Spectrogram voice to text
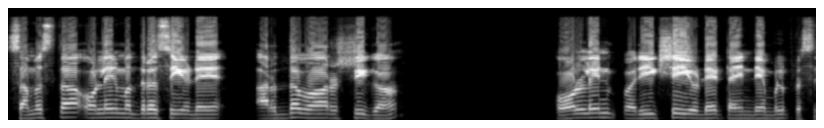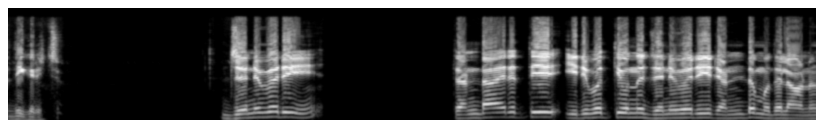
സമസ്ത ഓൺലൈൻ മദ്രസയുടെ അർദ്ധവാർഷിക ഓൺലൈൻ പരീക്ഷയുടെ ടൈം ടേബിൾ പ്രസിദ്ധീകരിച്ചു. ജനുവരി രണ്ടായിരത്തി ഇരുപത്തിയൊന്ന് ജനുവരി രണ്ട് മുതലാണ്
